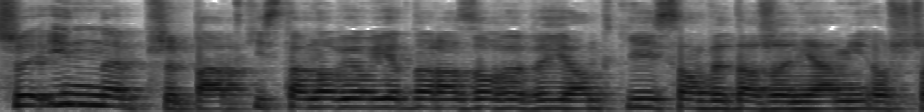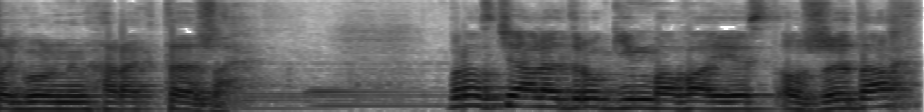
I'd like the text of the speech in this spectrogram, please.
Trzy inne przypadki stanowią jednorazowe wyjątki i są wydarzeniami o szczególnym charakterze. W rozdziale drugim mowa jest o Żydach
